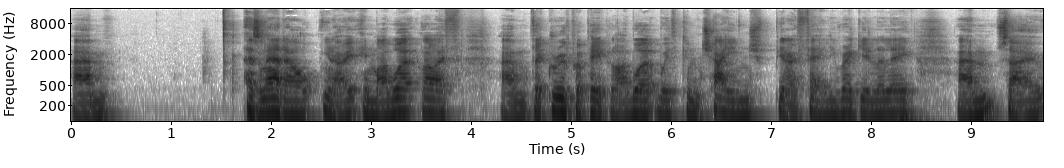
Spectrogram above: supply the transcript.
Um, as an adult, you know, in my work life, um, the group of people I work with can change, you know, fairly regularly. Um, so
